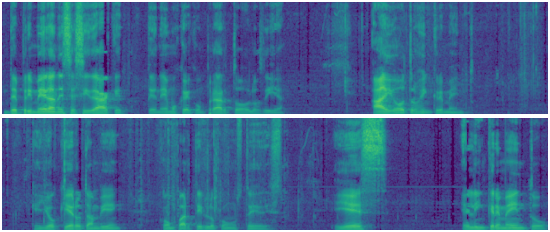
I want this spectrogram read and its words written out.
de primera necesidad que tenemos que comprar todos los días, hay otros incrementos que yo quiero también compartirlo con ustedes. Y es el incremento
